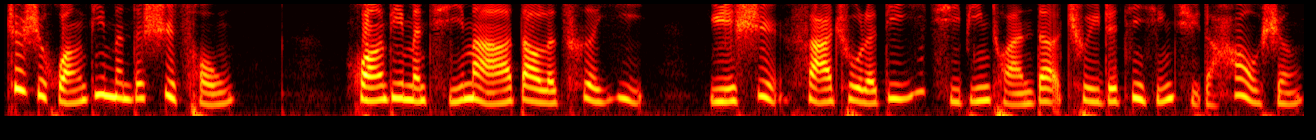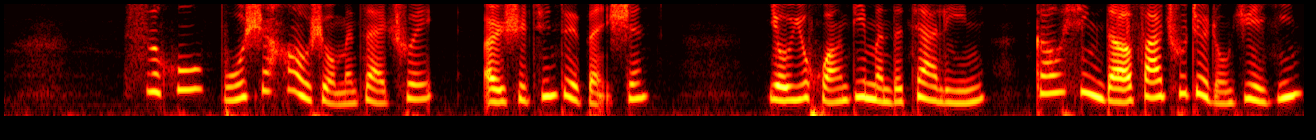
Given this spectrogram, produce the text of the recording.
这是皇帝们的侍从。皇帝们骑马到了侧翼，于是发出了第一骑兵团的吹着进行曲的号声。似乎不是号手们在吹，而是军队本身。由于皇帝们的驾临，高兴地发出这种乐音。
